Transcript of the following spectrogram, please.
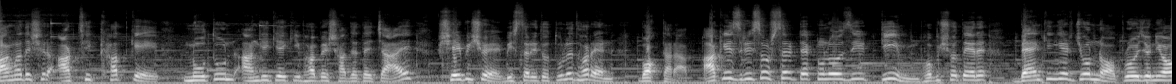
বাংলাদেশের আর্থিক খাতকে নতুন আঙ্গিকে কীভাবে সাজাতে চায়, সে বিষয়ে বিস্তারিত তুলে ধরেন বক্তারা। আকিজ রিসোর্সের টেকনোলজি টিম ভবিষ্যতের ব্যাংকিংয়ের জন্য প্রয়োজনীয়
